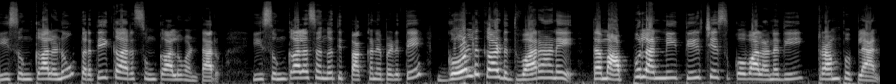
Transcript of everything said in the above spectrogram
ఈ సుంకాలను ప్రతీకార సుంకాలు అంటారు. ఈ సుంకాల సంగతి పక్కన పెడితే గోల్డ్ కార్డు ద్వారానే తమ అప్పులన్నీ తీర్చేసుకోవాలన్నది ట్రంప్ ప్లాన్.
